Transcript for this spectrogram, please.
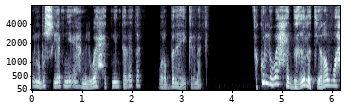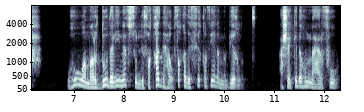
يقول له بص يا ابني اعمل واحد اتنين تلاتة وربنا هيكرمك. فكل واحد غلط يروح وهو مردودة ليه نفسه اللي فقدها وفقد الثقة فيها لما بيغلط. عشان كده هم عرفوه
